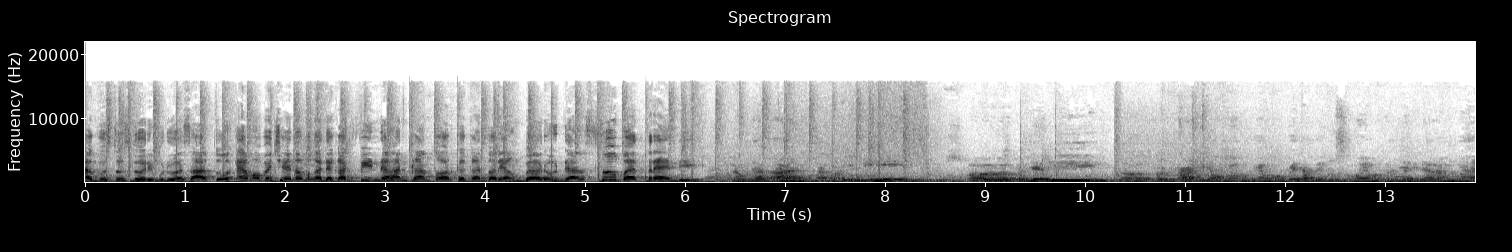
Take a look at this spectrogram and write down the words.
Agustus 2021, MOP Channel mengadakan pindahan kantor ke kantor yang baru dan super trendy. Mudah-mudahan kantor ini eh, menjadi eh, berkah tidak hanya untuk MOP tapi untuk semua yang bekerja di dalamnya.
